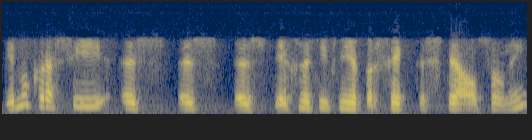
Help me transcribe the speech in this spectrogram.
demokrasie is is is definitief nie 'n perfekte stelsel nie.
